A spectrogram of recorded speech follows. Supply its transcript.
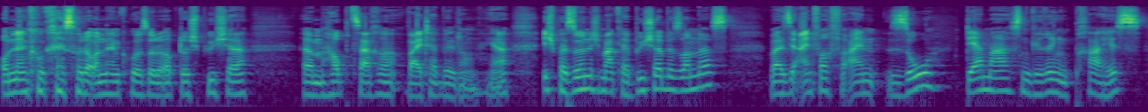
Online-Kongresse oder Online-Kurse oder ob durch Bücher. Ähm, Hauptsache Weiterbildung. Ja, ich persönlich mag ja Bücher besonders weil sie einfach für einen so dermaßen geringen Preis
